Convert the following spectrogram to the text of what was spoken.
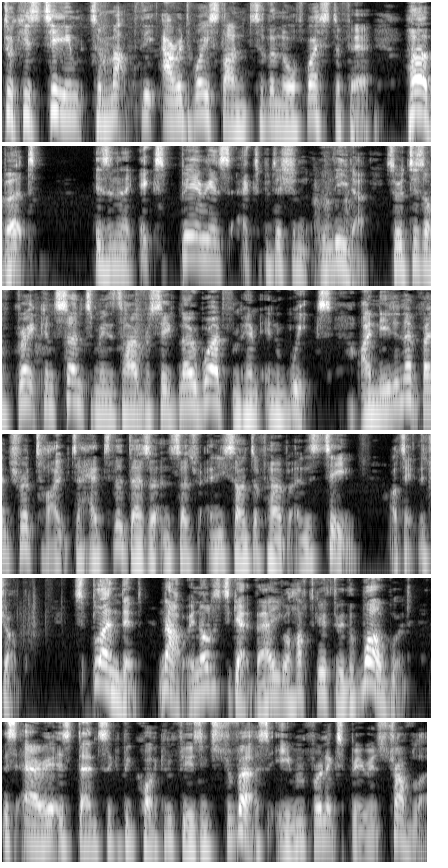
took his team to map the arid wasteland to the northwest of here. Herbert is an experienced expedition leader, so it is of great concern to me that I have received no word from him in weeks. I need an adventurer type to head to the desert and search for any signs of Herbert and his team. I'll take the job. Splendid. Now, in order to get there, you will have to go through the wildwood. This area is dense and can be quite confusing to traverse, even for an experienced traveller.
